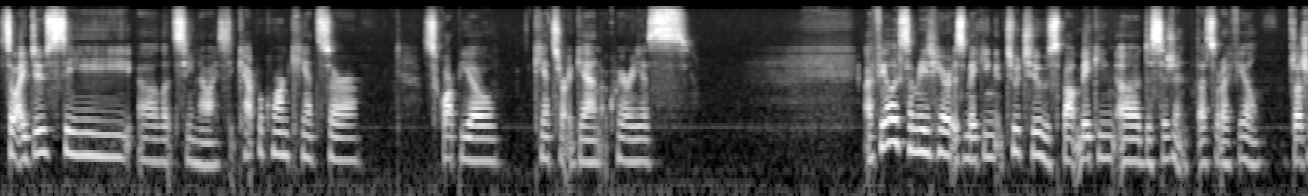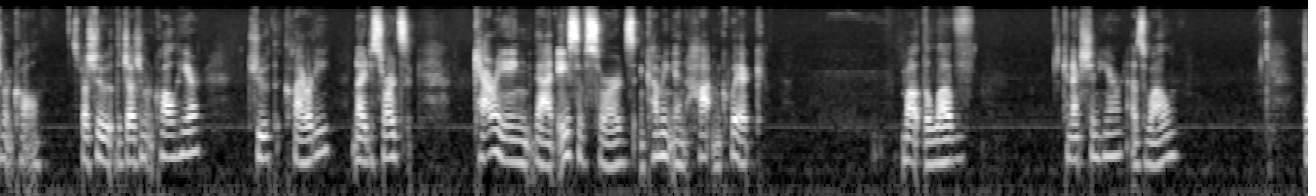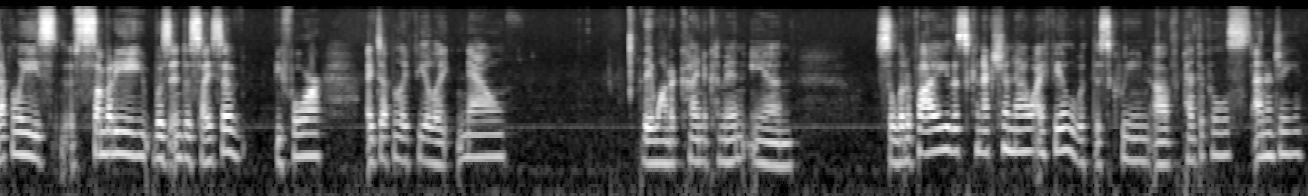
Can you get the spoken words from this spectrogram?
So I do see, uh, let's see now, I see Capricorn, Cancer, Scorpio, Cancer again, Aquarius. I feel like somebody here is making two twos about making a decision. That's what I feel. Judgment call, especially with the judgment call here. Truth, clarity, Knight of Swords carrying that Ace of Swords and coming in hot and quick about the love connection here as well. Definitely, if somebody was indecisive before, I definitely feel like now they want to kind of come in and solidify this connection now, I feel, with this Queen of Pentacles energy.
